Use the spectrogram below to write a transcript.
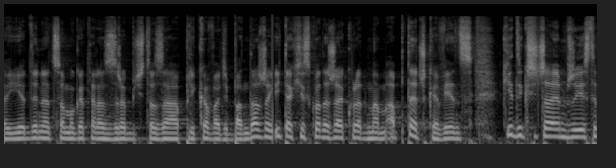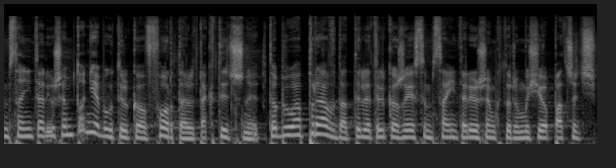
E, jedyne co mogę teraz zrobić to zaaplikować bandaże i tak się składa, że akurat mam apteczkę, więc kiedy krzyczałem, że jestem sanitariuszem, to nie był tylko fortel taktyczny. To była prawda, tyle tylko, że jestem sanitariuszem, który musi opatrzyć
